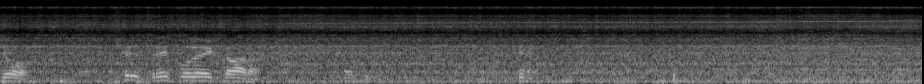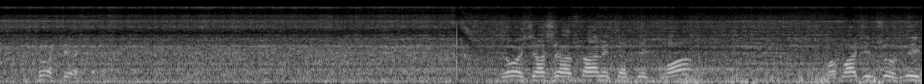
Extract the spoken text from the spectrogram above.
Все. Три, три з половиною гектара. Все, зараз ще останеться цих два. Побачимо, що з них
